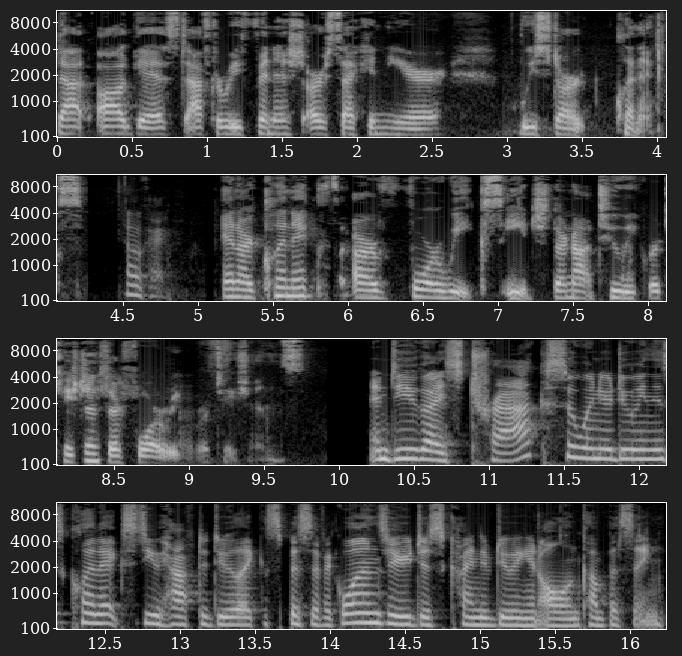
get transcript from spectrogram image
that August, after we finish our second year, we start clinics. Okay. And our clinics are four weeks each. They're not two week rotations, they're four week rotations. And do you guys track? So when you're doing these clinics, do you have to do like specific ones or are you just kind of doing it all encompassing?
